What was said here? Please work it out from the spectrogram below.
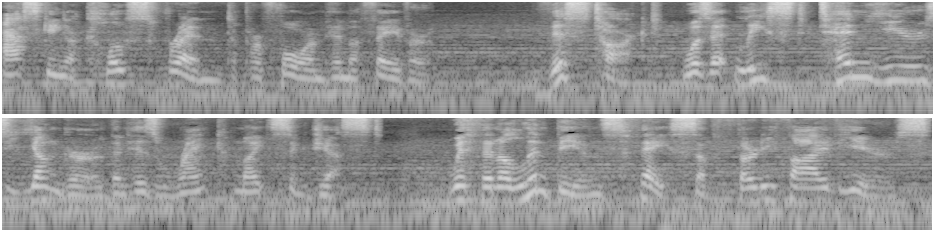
asking a close friend to perform him a favor. This Tucht was at least ten years younger than his rank might suggest with an Olympian's face of 35 years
